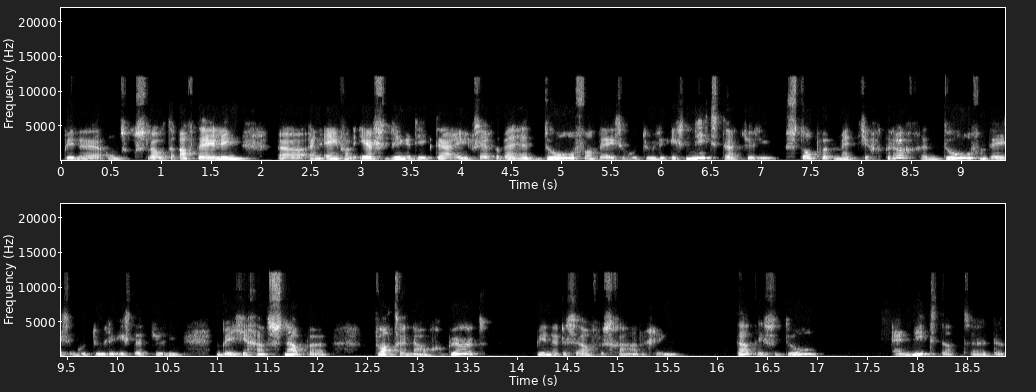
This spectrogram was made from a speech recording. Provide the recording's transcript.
binnen onze gesloten afdeling. en een van de eerste dingen die ik daarin gezegd heb, het doel van deze module is niet dat jullie stoppen met je gedrag. Het doel van deze module is dat jullie een beetje gaan snappen wat er nou gebeurt binnen de zelfbeschadiging. Dat is het doel. En niet dat, uh, dat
